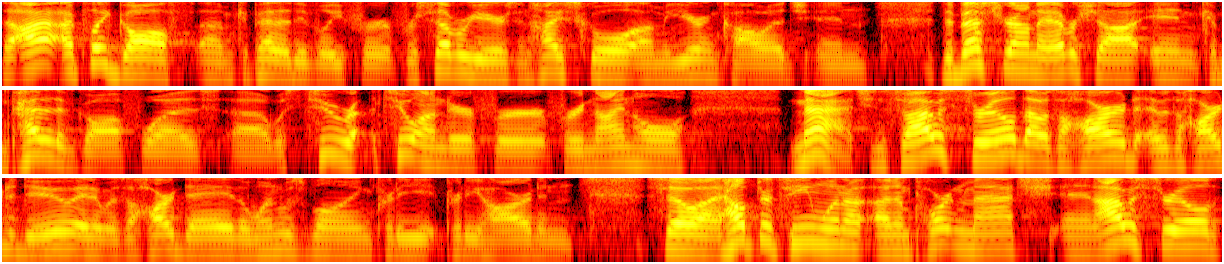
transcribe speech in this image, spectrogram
I, I played golf um, competitively for, for several years in high school, um, a year in college, and the best round I ever shot in competitive golf was uh, was two two under for for nine hole match. And so I was thrilled. That was a hard it was a hard to do, and it was a hard day. The wind was blowing pretty pretty hard, and so I helped our team win a, an important match. And I was thrilled.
